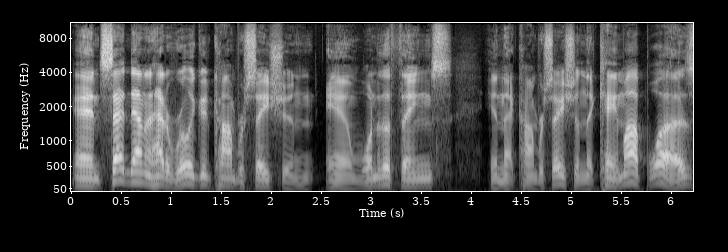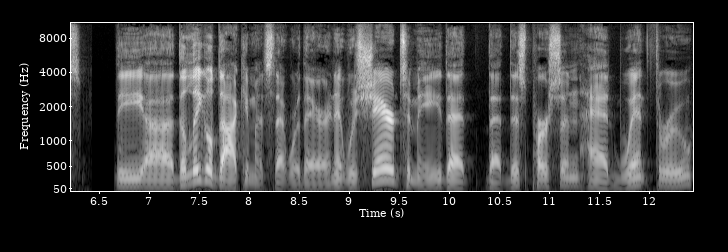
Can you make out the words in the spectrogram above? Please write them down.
and sat down and had a really good conversation. And one of the things in that conversation that came up was the uh, the legal documents that were there, and it was shared to me that that this person had went through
